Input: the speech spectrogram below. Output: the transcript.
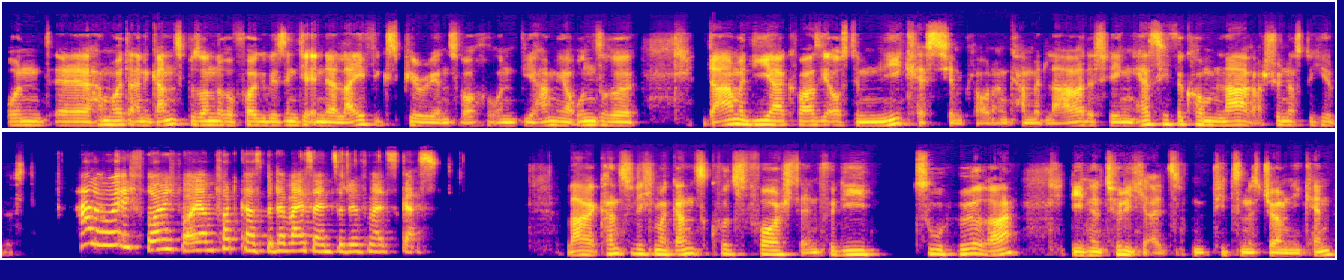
und äh, haben heute eine ganz besondere Folge. Wir sind ja in der Live-Experience-Woche und wir haben ja unsere Dame, die ja quasi aus dem Nähkästchen plaudern kann mit Lara. Deswegen herzlich willkommen, Lara. Schön, dass du hier bist. Hallo, ich freue mich, bei eurem Podcast mit dabei sein zu dürfen als Gast. Lara, kannst du dich mal ganz kurz vorstellen für die Zuhörer, die ich natürlich als Vize-Miss Germany kenne,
